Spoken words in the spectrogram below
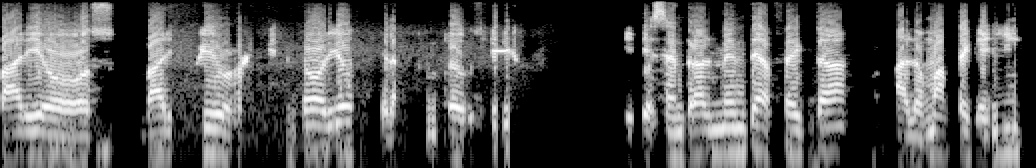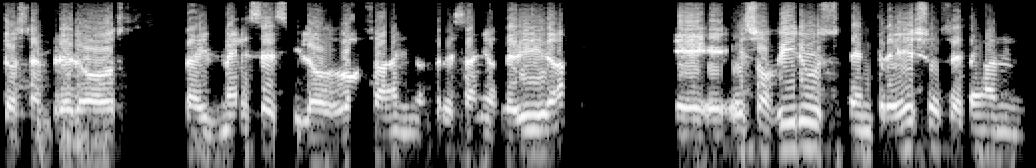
varios varios virus respiratorios que la pueden producir y que centralmente afecta a los más pequeñitos entre los seis meses y los dos años, tres años de vida. Eh, esos virus, entre ellos están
